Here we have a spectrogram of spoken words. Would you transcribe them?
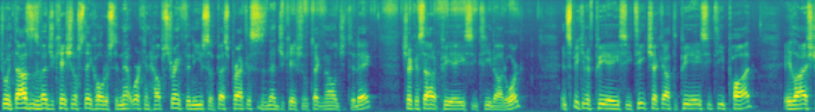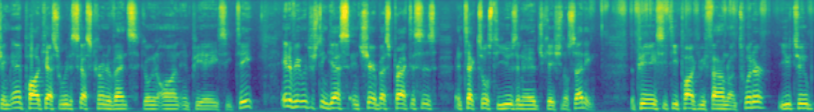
Join thousands of educational stakeholders to network and help strengthen the use of best practices in educational technology today. Check us out at paect.org. And speaking of PAECT, check out the PAECT Pod, a live stream and podcast where we discuss current events going on in PAECT, interview interesting guests, and share best practices and tech tools to use in an educational setting. The PAECT Pod can be found on Twitter, YouTube,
